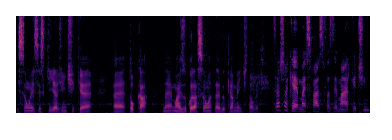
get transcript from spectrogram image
e, são esses que a gente quer uh, tocar né? mais o coração até do que a mente, talvez. Você acha que é mais fácil fazer marketing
